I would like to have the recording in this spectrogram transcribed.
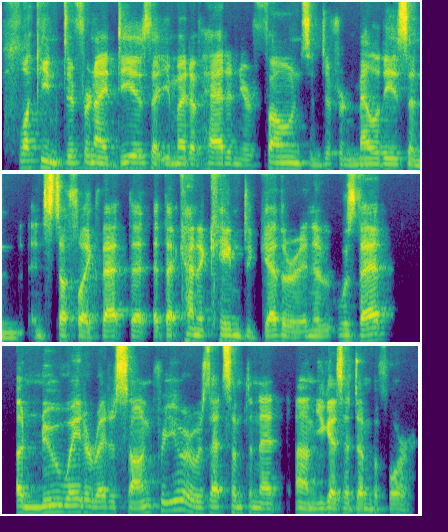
plucking different ideas that you might have had in your phones and different melodies and and stuff like that that that kind of came together. And it, was that a new way to write a song for you, or was that something that um, you guys had done before?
